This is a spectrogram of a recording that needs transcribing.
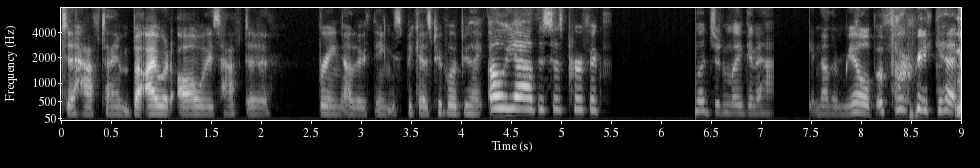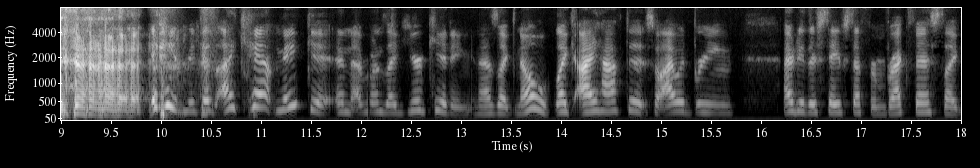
to halftime. But I would always have to bring other things because people would be like, "Oh yeah, this is perfect." I'm legitimately have to eat another meal before we get because I can't make it. And everyone's like, You're kidding. And I was like, No, like I have to. So I would bring, I would either save stuff from breakfast, like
